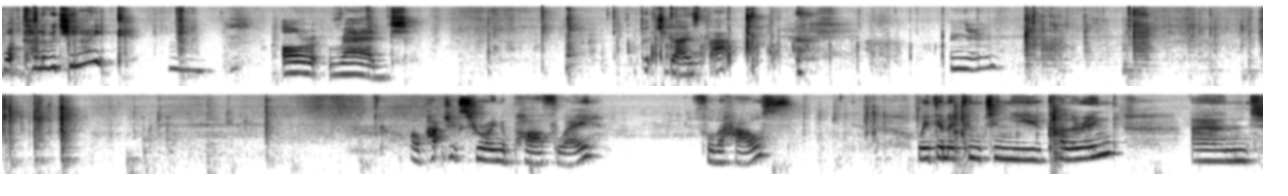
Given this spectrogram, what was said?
What colour would you like? Hmm. Or red. Put you guys back. No. Oh, well, Patrick's drawing a pathway for the house. We're going to continue colouring and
